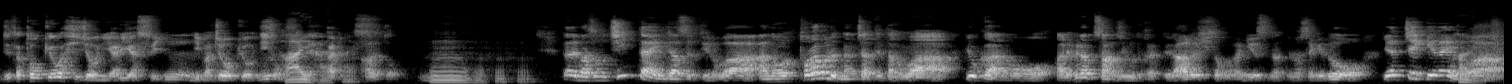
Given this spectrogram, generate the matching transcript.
実は東京は非常にやりやすうんい、今状況にそうはいはいはいあります。あると。ただまあその賃貸に出すっていうのは、あの、トラブルになっちゃってたのは、よくあの、あれ、フラット35とかやってるある人とかがニュースになってましたけど、やっちゃいけないのは、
